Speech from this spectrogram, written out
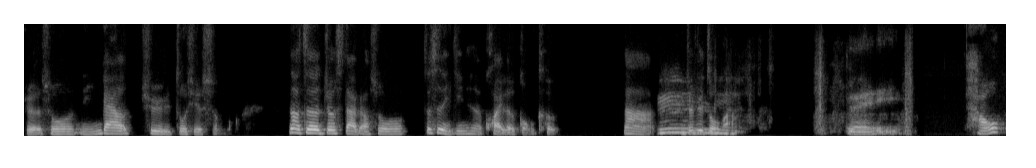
觉得说你应该要去做些什么，那这就是代表说，这是你今天的快乐功课，那你就去做吧。对，好，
